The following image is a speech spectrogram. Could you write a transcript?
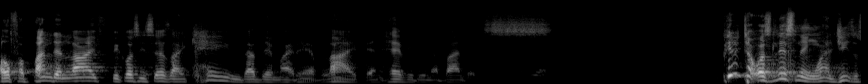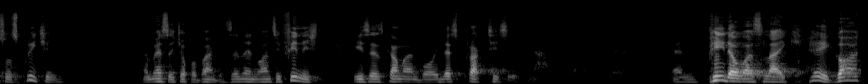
of abundant life because he says, I came that they might have life and have it in abundance. Peter was listening while Jesus was preaching a message of abundance. And then once he finished, he says, Come on, boy, let's practice it now. And Peter was like, Hey, God,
